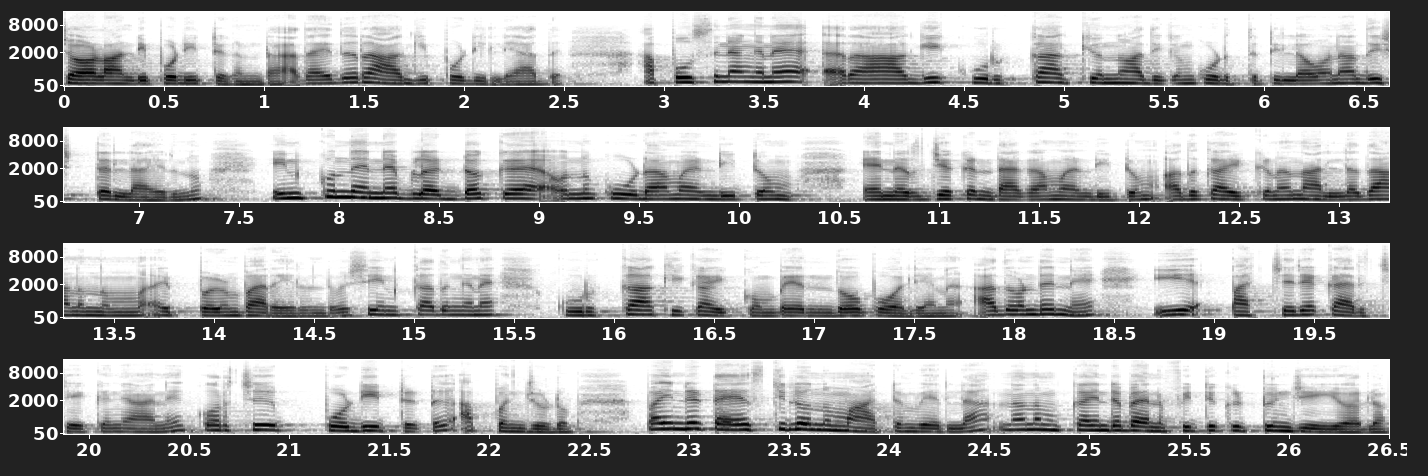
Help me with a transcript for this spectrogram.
ചോളാണ്ടിപ്പൊടി ചോളാണ്ടി പൊടി ഇട്ടിട്ടുണ്ട്. അതായത് റാഗിപ്പൊടി ഇല്ലേ അത് അപ്പൂസിന് അങ്ങനെ റാഗി കുറുക്കാക്കിയൊന്നും അധികം കൊടുത്തിട്ടില്ല. ഓനത് ഇഷ്ടമല്ലായിരുന്നു എനിക്കും തന്നെ ബ്ലഡൊക്കെ ഒന്ന് കൂടാൻ വേണ്ടിയിട്ടും എനർജിയൊക്കെ ഉണ്ടാകാൻ വേണ്ടിയിട്ടും അത് കഴിക്കണത് നല്ലതാണെന്നും എപ്പോഴും പറയലുണ്ട്. പക്ഷേ എനിക്കതിങ്ങനെ കുറുക്കാക്കി കഴിക്കുമ്പോൾ എന്തോ പോലെയാണ്. അതുകൊണ്ട് തന്നെ ഈ പച്ചരിയൊക്കെ അരച്ചേക്ക് ഞാൻ കുറച്ച് പൊടി ഇട്ടിട്ട് അപ്പം ചുടും. അപ്പം അതിന്റെ ടേസ്റ്റിലൊന്നും മാറ്റം വരില്ല. എന്നാൽ നമുക്ക് അതിന്റെ ബെനിഫിറ്റ് കിട്ടും ചെയ്യുമല്ലോ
